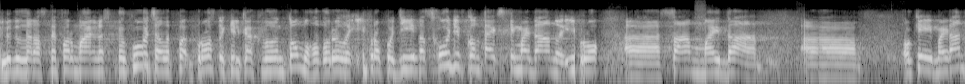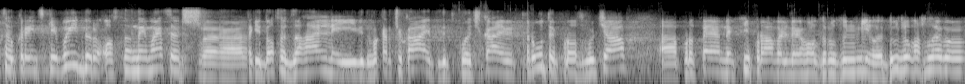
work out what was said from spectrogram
Люди зараз неформально спілкуються, але просто кілька хвилин тому говорили і про події на сході в контексті майдану, і про е, сам майдан. Е, Окей, майдан це український вибір. Основний меседж е, такий досить загальний і від Вакарчука, і від Кличка, і від Рути прозвучав. Е, проте не всі правильно його зрозуміли. Дуже важливо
